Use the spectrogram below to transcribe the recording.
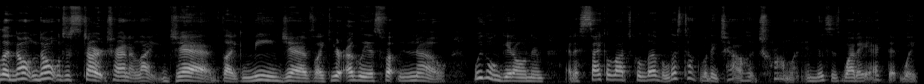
look, don't don't just start trying to like jab, like mean jabs, like you're ugly as fuck. No, we're gonna get on them at a psychological level. Let's talk about their childhood trauma, and this is why they act that way.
